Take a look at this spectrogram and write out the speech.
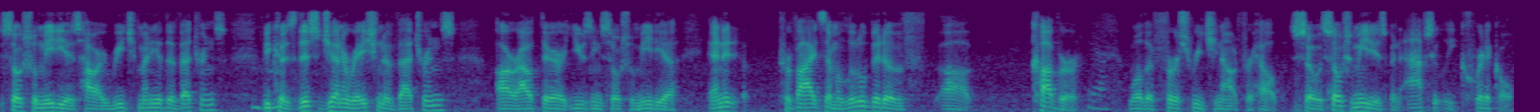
social media is how I reach many of the veterans mm -hmm. because this generation of veterans are out there using social media and it provides them a little bit of uh, cover yeah. while they're first reaching out for help. So social media has been absolutely critical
